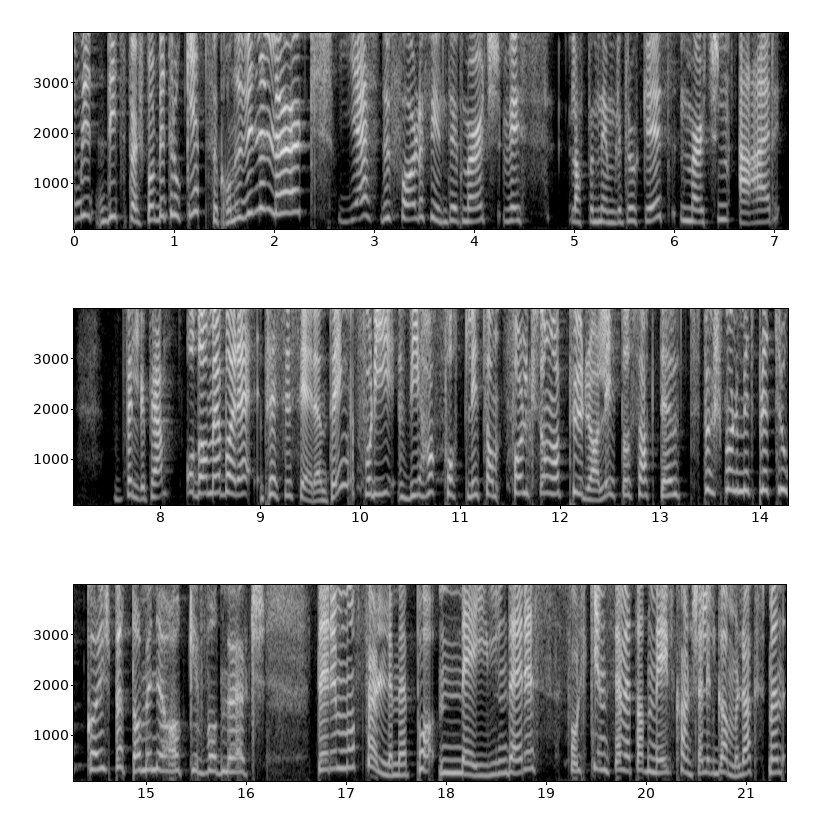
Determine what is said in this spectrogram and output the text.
blir, ditt spørsmål blir trukket, så kan du vinne merch! Yes, du får definitivt merch hvis lappen din blir trukket. Merchen er veldig pen. Og da må jeg bare presisere en ting. Fordi vi har fått litt sånn folk som har purra litt og sagt det, spørsmålet mitt ble trukka i spytta, men jeg har ikke fått merch. Dere må følge med på mailen deres. Folkens, jeg vet at mail kanskje er litt gammeldags, men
